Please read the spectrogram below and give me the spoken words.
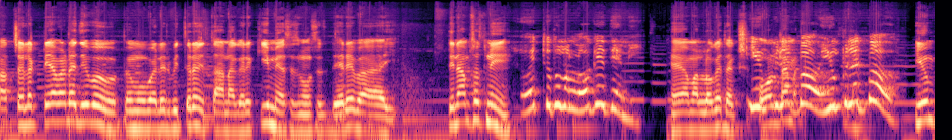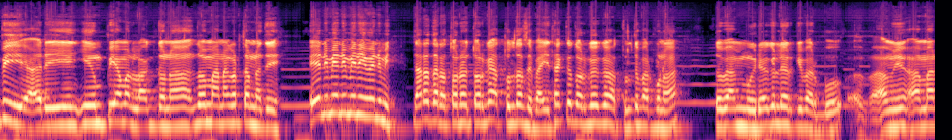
পাঁচ ছয় লাখ টাকা পাঠিয়ে দিব মোবাইলের ভিতরে তা না করে কি মেসেজ মেসেজ দে রে ভাই। তুই নাম নি ওই তো তোমার লগে দিয়ে আমি। হ্যাঁ আমার লগে থাকস অল টাইম লাগবো ইউপি লাগবো? ইউপি আরে ইউপি আমার লাগতো না তো মানা করতাম না দে। এ নিমি নিমি নিমি নিমি দাঁড়া দাঁড়া তোর তোর গায়ে তুলতেছে ভাই। থাকতে তোর গায়ে তুলতে পারব না। তবে আমি মরিয়া গেলে আর কি পারব? আমি আমার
